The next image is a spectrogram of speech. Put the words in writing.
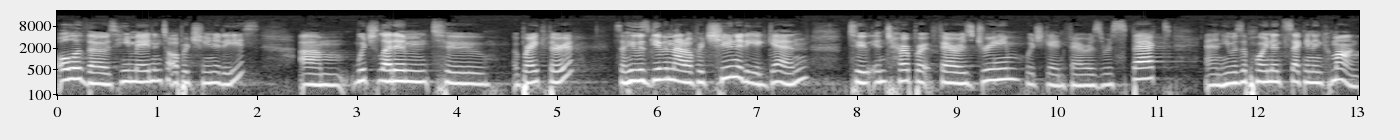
all of those he made into opportunities, um, which led him to a breakthrough. So he was given that opportunity again to interpret Pharaoh's dream, which gained Pharaoh's respect, and he was appointed second in command.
